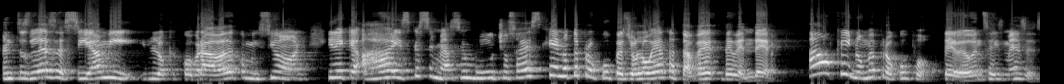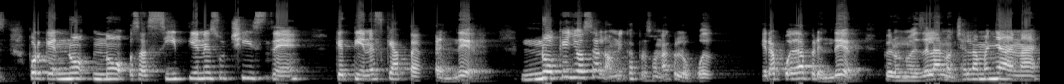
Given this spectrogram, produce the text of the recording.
Entonces les decía a mí lo que cobraba de comisión y de que, ay, es que se me hace mucho, ¿sabes qué? No te preocupes, yo lo voy a tratar de, de vender. Ah, ok, no me preocupo, te veo en seis meses, porque no, no, o sea, sí tiene su chiste que tienes que aprender no que yo sea la única persona que lo pueda Era puede aprender, pero no es de la noche a la mañana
